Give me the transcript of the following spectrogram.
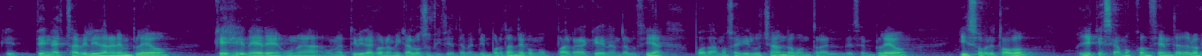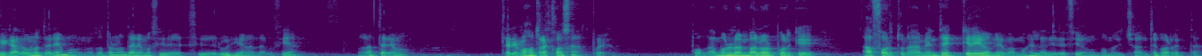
que tenga estabilidad en el empleo, que genere una, actividad económica lo suficientemente importante como para que en Andalucía podamos seguir luchando contra el desempleo y sobre todo, oye, que seamos conscientes de lo que cada uno tenemos. Nosotros no tenemos siderurgia en Andalucía, no las tenemos. Tenemos otras cosas, pues pongámoslo en valor porque afortunadamente creo que vamos en la dirección, como he dicho antes, correcta.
